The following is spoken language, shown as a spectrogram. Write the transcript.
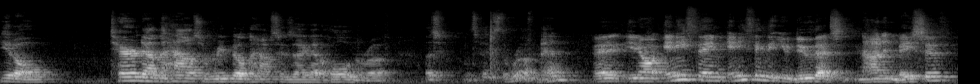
you know, tearing down the house and rebuilding the house because I got a hole in the roof, let's, let's fix the roof, man. And, you know, anything, anything that you do that's non-invasive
